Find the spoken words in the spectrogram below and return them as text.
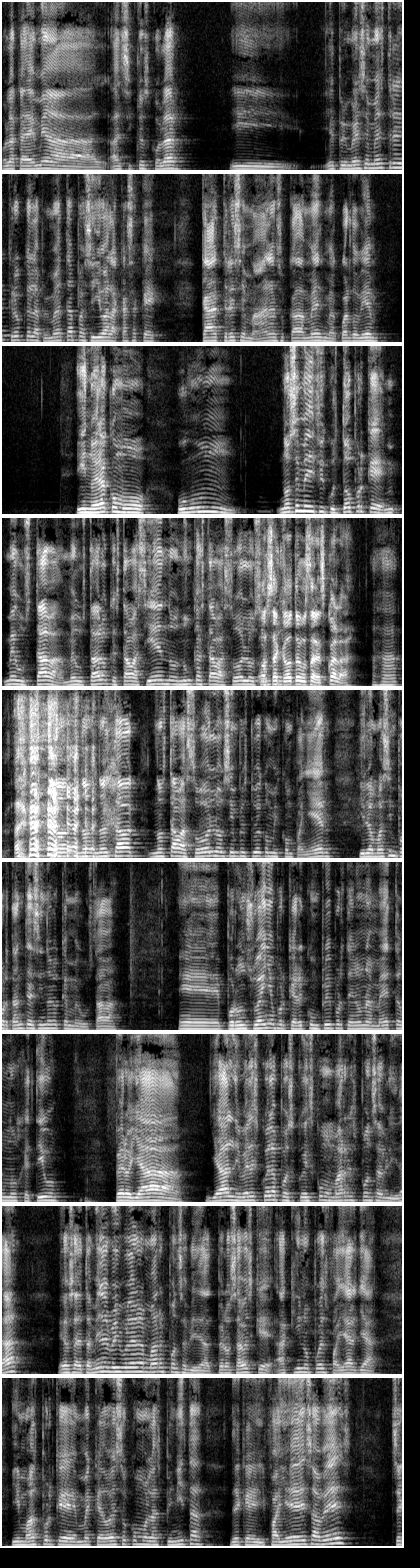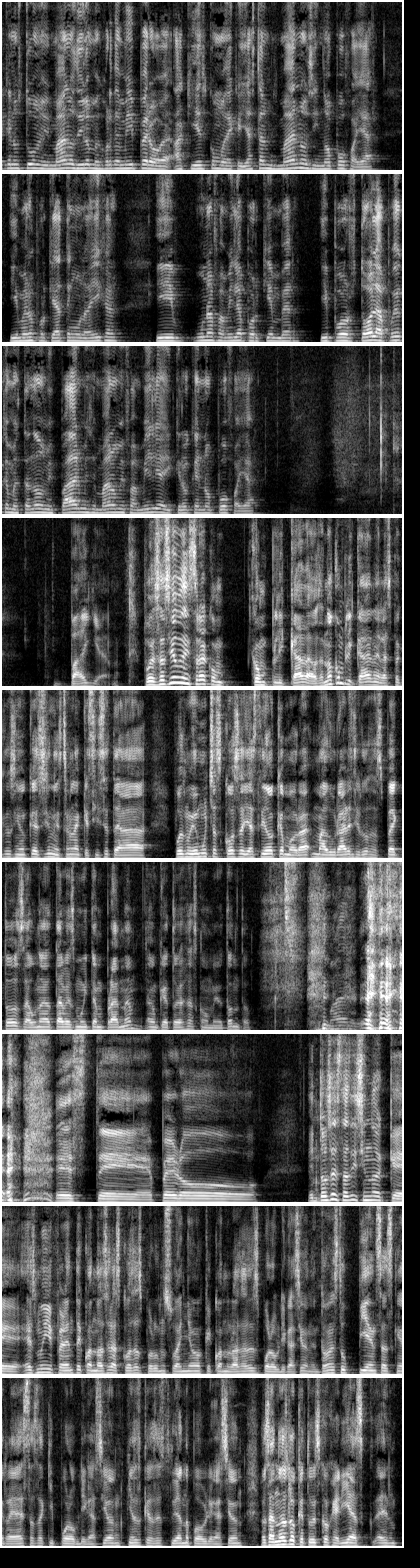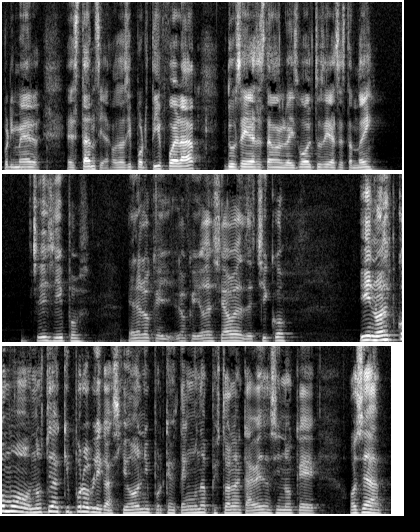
o la academia al, ciclo escolar. Y el primer semestre, creo que la primera etapa sí iba a la casa que cada tres semanas o cada mes, me acuerdo bien. Y no era como un... No se me dificultó porque me gustaba, me gustaba lo que estaba haciendo, nunca estaba solo. O sea que no te gusta la escuela. Ajá. No, no, estaba, no estaba solo, siempre estuve con mis compañeros y lo más importante haciendo lo que me gustaba. Eh, por un sueño, por querer cumplir, por tener una meta, un objetivo. Pero ya, ya al nivel escuela pues es como más responsabilidad. o sea, también el béisbol era más responsabilidad, pero sabes que aquí no puedes fallar ya. Y más porque me quedó eso como la espinita de que fallé esa vez. Sé que no estuvo en mis manos, di lo mejor de mí, pero aquí es como de que ya está en mis manos y no puedo fallar. Y menos porque ya tengo una hija y una familia por quien ver. Y por todo el apoyo que me están dando mis padres, mis hermanos, mi familia. Y creo que no puedo fallar. Vaya. Pues ha sido una historia complicada. O sea, no complicada en el aspecto, sino que es una historia en la que sí se te ha pues movido muchas cosas y has tenido que madurar en ciertos aspectos a una tal vez muy temprana, aunque todavía estás como medio tonto. Madre. este, pero... Entonces estás diciendo que es muy diferente cuando haces las cosas por un sueño que cuando las haces por obligación. Entonces tú piensas que en realidad estás aquí por obligación, piensas que estás estudiando por obligación. O sea, no es lo que tú escogerías en primer instancia. O sea, si por ti fuera, tú seguirías estando en el béisbol, tú seguirías estando ahí. Sí, sí, pues era lo que, lo que yo deseaba desde chico. Y no es como, no estoy aquí por obligación ni porque tengo una pistola en la cabeza, sino que, o sea,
